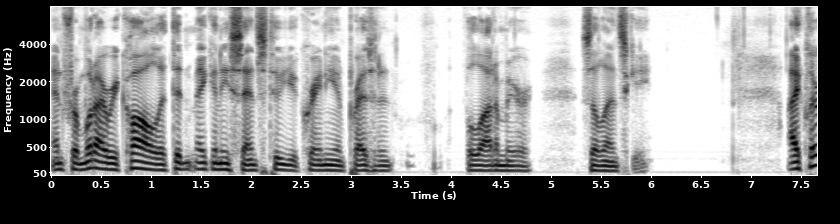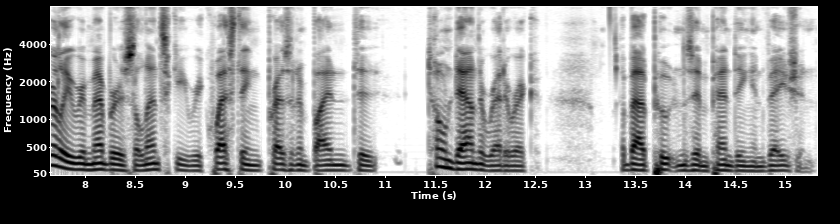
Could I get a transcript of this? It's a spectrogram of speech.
And from what I recall, it didn't make any sense to Ukrainian President Volodymyr Zelensky. I clearly remember Zelensky requesting President Biden to tone down the rhetoric about Putin's impending invasion.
